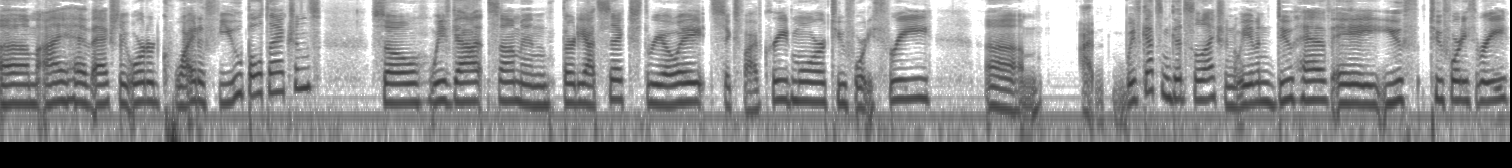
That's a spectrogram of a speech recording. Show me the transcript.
um, I have actually ordered quite a few bolt actions. So we've got some in 30 6, 308, 65 Creedmoor, 243. Um, I, we've got some good selection. We even do have a Youth 243,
